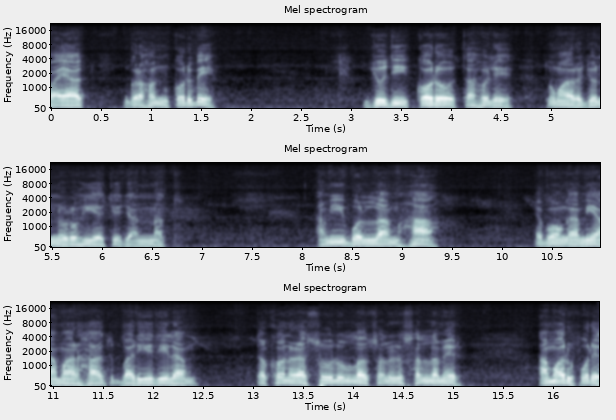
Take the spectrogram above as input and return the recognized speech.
বায়াত গ্রহণ করবে? যদি করো তাহলে তোমার জন্য রহিয়াছে জান্নাত। আমি বললাম হ্যাঁ এবং আমি আমার হাত বাড়িয়ে দিলাম। তখন রাসূলুল্লাহ সাল্লাহ সাল্লামের আমার উপরে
